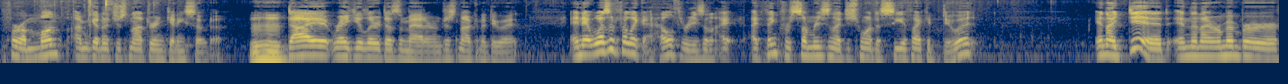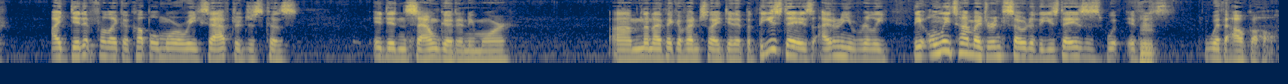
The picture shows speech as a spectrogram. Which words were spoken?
for a month I'm gonna just not drink any soda. Mm-hmm. Diet, regular, doesn't matter. I'm just not gonna do it. And it wasn't for like a health reason. I I think for some reason I just wanted to see if I could do it. And I did, and then I remember I did it for like a couple more weeks after just because it didn't sound good anymore. Um, then I think eventually I did it, but these days I don't even really. The only time I drink soda these days is w- if it's with alcohol,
